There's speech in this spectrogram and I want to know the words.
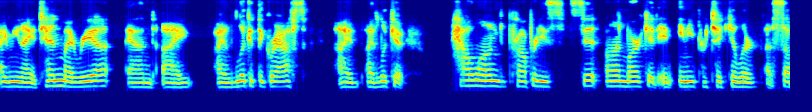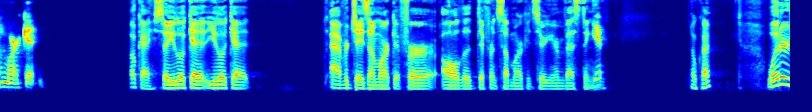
I mean, I attend my REIA and I I look at the graphs. I I look at how long do properties sit on market in any particular uh, submarket. Okay, so you look at you look at average days on market for all the different submarkets that you're investing yep. in. Okay. What are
